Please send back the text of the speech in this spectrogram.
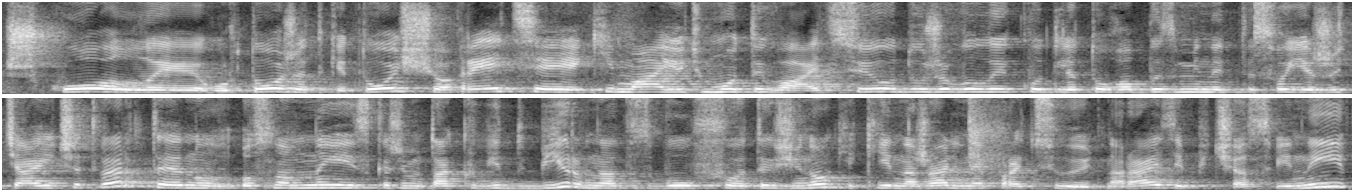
школи, гуртожитки тощо. Третє, які мають мотивацію дуже велику для того, аби змінити своє життя. І четверте, ну основний, скажімо так, відбір в нас був тих жінок, які на жаль не працюють наразі під час війни.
